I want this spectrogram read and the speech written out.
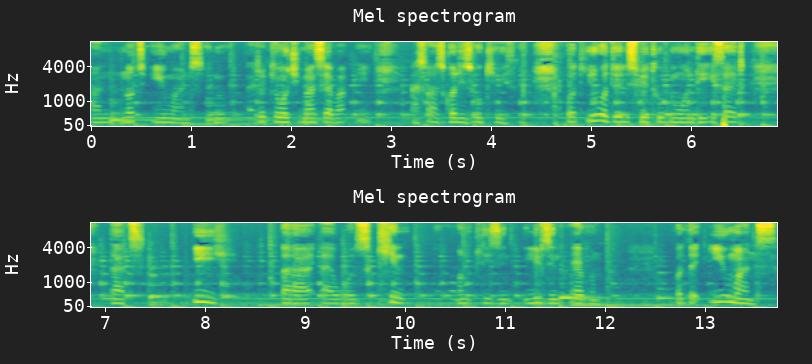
and not humans you know. I don't care what humans say about me as far as god is okay with me. But you know what the holy spirit told me one day? He said that he that i, I was keen on pleasing lives in heaven. But the humans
